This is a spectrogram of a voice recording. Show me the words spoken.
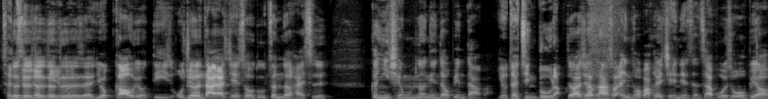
层次比较低？对对对对对对，有高有低。我觉得大家接受度真的还是。跟以前我们那个年代有变大吧？有在进步啦。对啊，就要跟他说，哎、欸，你头发可以剪一点层次，他不会说我不要。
